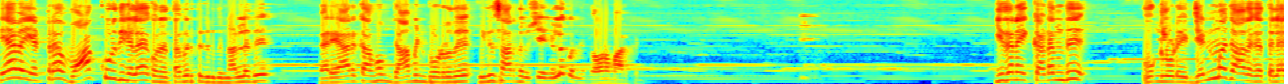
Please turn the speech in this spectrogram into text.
தேவையற்ற வாக்குறுதிகளை கொஞ்சம் தவிர்த்துக்கிறது நல்லது. வேற யாருக்காகவும் ஜாமீன் போடுறது இது சார்ந்த விஷயங்கள்ல கொஞ்சம் கவனமா இருக்கணும். இதனை கடந்து உங்களுடைய ஜென்ம ஜாதகத்துல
